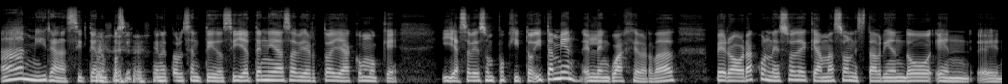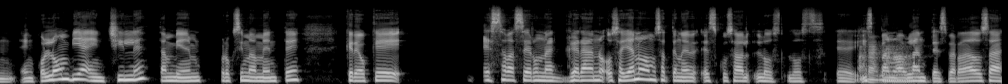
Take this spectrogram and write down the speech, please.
Ah, mira, sí tiene, pues, tiene todo el sentido. Sí, ya tenías abierto allá como que y ya sabes un poquito, y también el lenguaje, ¿verdad? Pero ahora con eso de que Amazon está abriendo en, en, Colombia, en Chile también próximamente, creo que esa va a ser una gran, o sea, ya no vamos a tener excusa los, los eh, hispanohablantes, ¿verdad? O sea,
